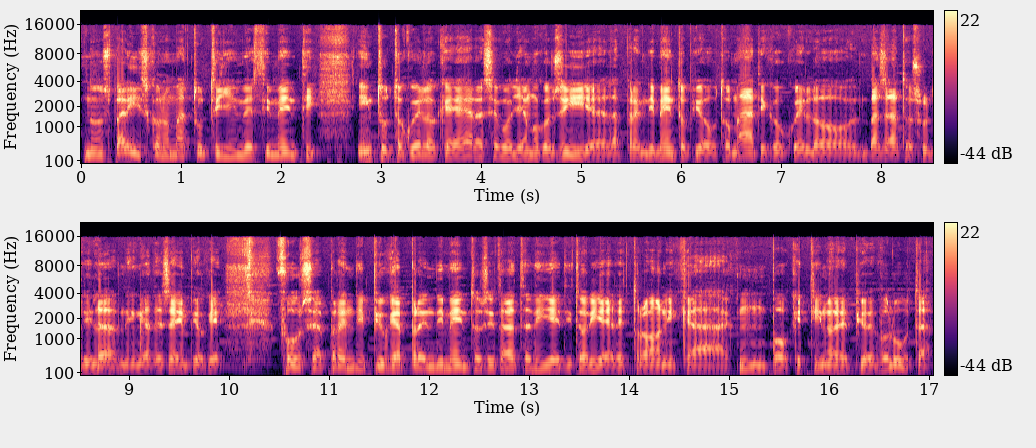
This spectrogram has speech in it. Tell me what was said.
Non spariscono, ma tutti gli investimenti in tutto quello che era, se vogliamo così, eh, l'apprendimento più automatico, quello basato sull'e-learning, ad esempio, che forse apprendi più che apprendimento si tratta di editoria elettronica un pochettino più evoluta.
